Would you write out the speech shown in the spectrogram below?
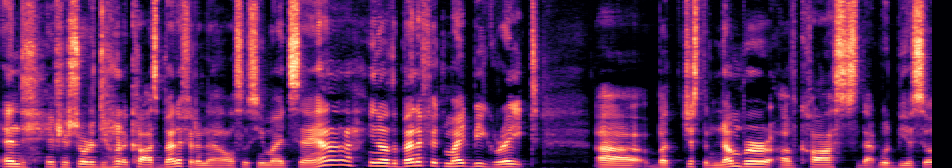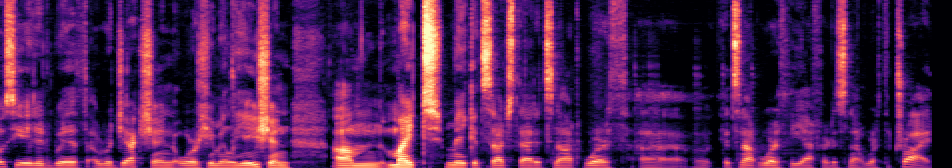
And if you're sort of doing a cost benefit analysis you might say ah you know the benefit might be great uh, but just the number of costs that would be associated with a rejection or humiliation um, might make it such that it's not worth uh, it's not worth the effort. It's not worth the try.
